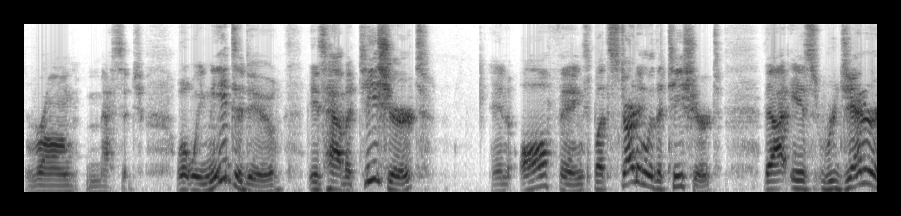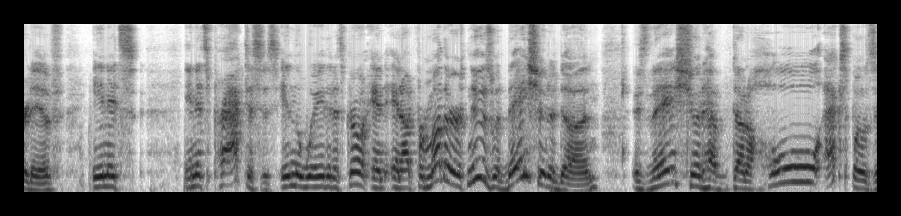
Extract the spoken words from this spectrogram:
wrong message. What we need to do is have a t shirt in all things, but starting with a t shirt that is regenerative in its in its practices, in the way that it's grown. And, and uh, for Mother Earth News, what they should have done is they should have done a whole expose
